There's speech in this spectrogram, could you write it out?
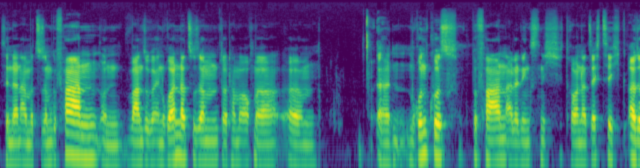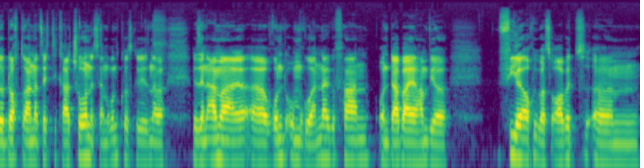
sind dann einmal zusammen gefahren und waren sogar in Ruanda zusammen. Dort haben wir auch mal ähm, äh, einen Rundkurs befahren, allerdings nicht 360, also doch 360 Grad schon, ist ja ein Rundkurs gewesen, aber wir sind einmal äh, rund um Ruanda gefahren und dabei haben wir viel auch übers Orbit ähm,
